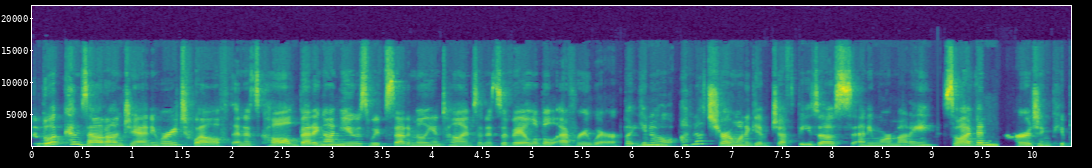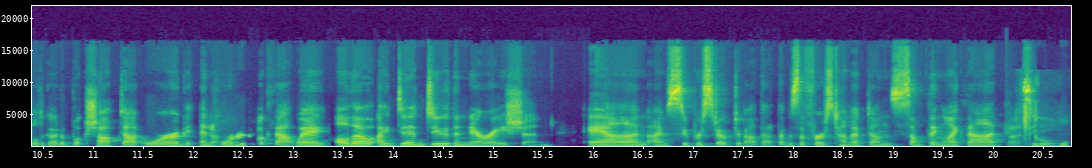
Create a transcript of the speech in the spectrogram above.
The book comes out on January 12th and it's called Betting on You, as we've said a million times, and it's available everywhere. But you know, I'm not sure I want to give Jeff Bezos any more money. So right. I've been encouraging people to go to bookshop.org and yeah. order the book that way. Although I did do the narration. And I'm super stoked about that. That was the first time I've done something like that. That's so cool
